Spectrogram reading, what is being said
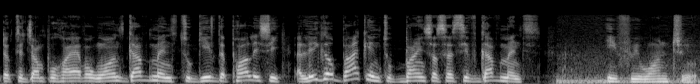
Dr. Gyampo, however, wants governments to give the policy a legal backing to bind successive governments. If we want to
